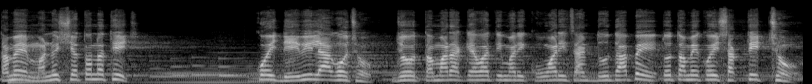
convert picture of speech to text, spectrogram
તમે મનુષ્ય તો નથી જ. કોઈ દેવી લાગો છો? જો તમારા કહેવાથી મારી કુંવારી સાંઠ દૂધ આપે, તો તમે કોઈ શક્તિ જ છો.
